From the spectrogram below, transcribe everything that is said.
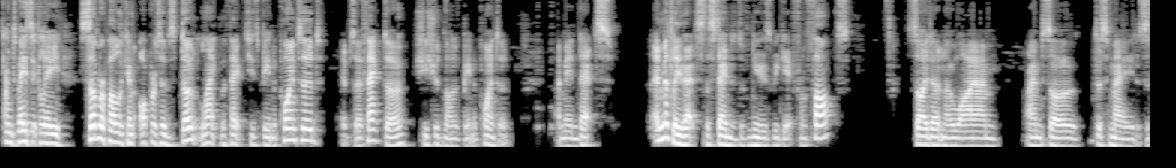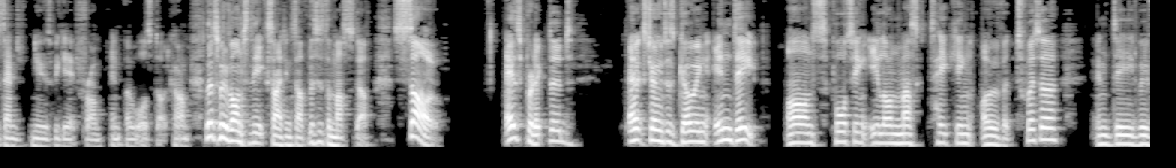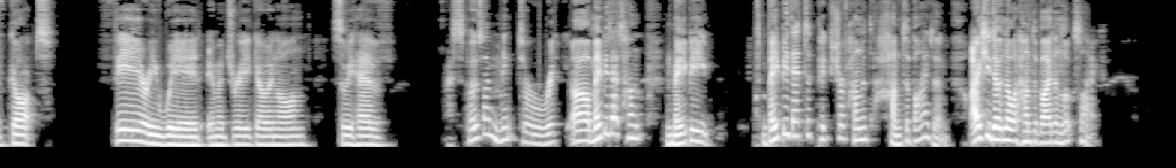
And basically, some Republican operatives don't like the fact she's been appointed. Ipso facto, she should not have been appointed. I mean, that's. Admittedly, that's the standard of news we get from Fox. So I don't know why I'm I'm so dismayed. It's the standard of news we get from Infowars.com. Let's move on to the exciting stuff. This is the Musk stuff. So, as predicted, Alex Jones is going in deep on supporting Elon Musk taking over Twitter. Indeed, we've got very weird imagery going on. So we have, I suppose I meant to rec- oh, maybe that's Hunt, maybe, maybe that's a picture of Hunter, Hunter Biden. I actually don't know what Hunter Biden looks like.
